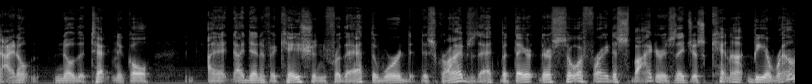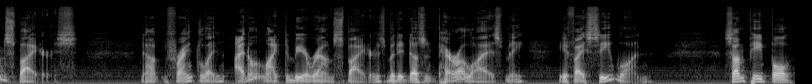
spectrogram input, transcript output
I don't know the technical uh, identification for that, the word that describes that, but they're, they're so afraid of spiders, they just cannot be around spiders. Now, frankly, I don't like to be around spiders, but it doesn't paralyze me if I see one. Some people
